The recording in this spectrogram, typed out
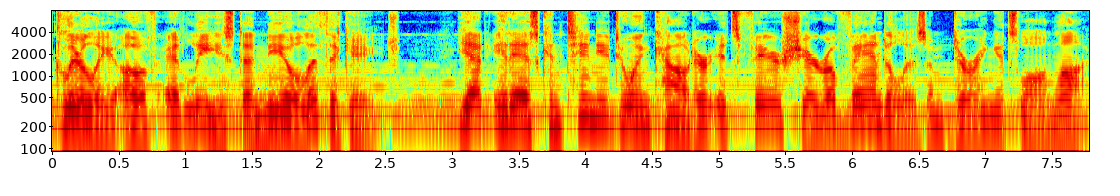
Clearly of at least a Neolithic age, yet it has continued to encounter its fair share of vandalism during its long life.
